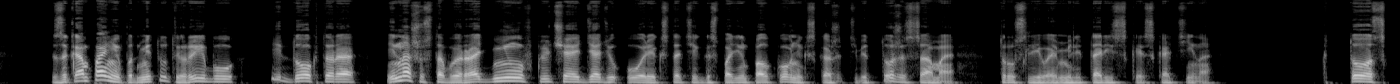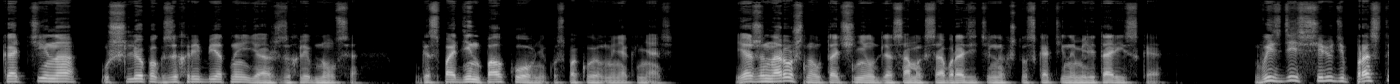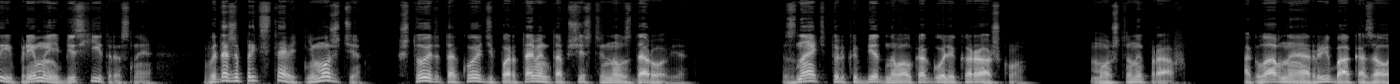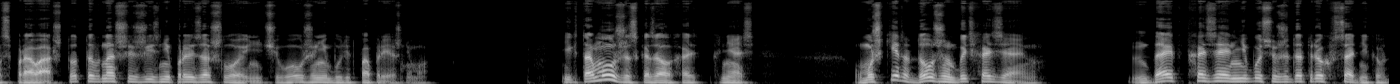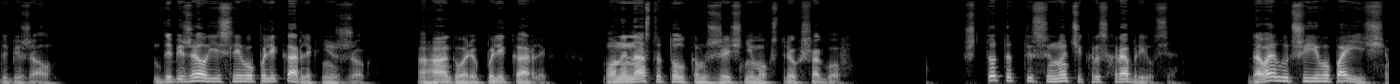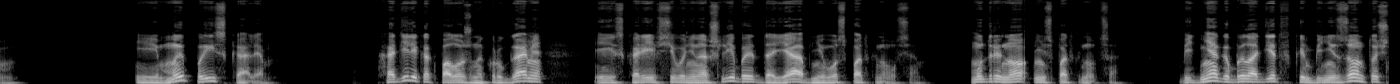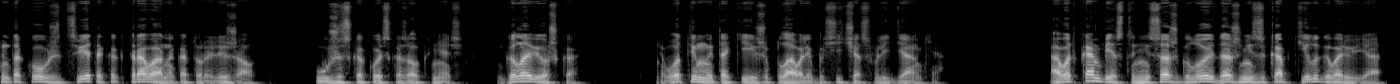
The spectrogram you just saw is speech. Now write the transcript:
За компанию подметут и рыбу, и доктора, и нашу с тобой родню, включая дядю Ори. Кстати, господин полковник скажет тебе то же самое, трусливая милитаристская скотина. Кто скотина? Ушлепок захребетный, я аж захлебнулся. Господин полковник, успокоил меня князь. Я же нарочно уточнил для самых сообразительных, что скотина милитаристская. Вы здесь все люди простые, прямые, бесхитростные. Вы даже представить не можете, что это такое департамент общественного здоровья. Знаете только бедного алкоголика Рашку. Может, он и прав. А главное, рыба оказалась права. Что-то в нашей жизни произошло, и ничего уже не будет по-прежнему. И к тому же, — сказал князь, — у мушкета должен быть хозяин. Да, этот хозяин, небось, уже до трех всадников добежал. Добежал, если его поликарлик не сжег. Ага, говорю, поликарлик. Он и нас-то толком сжечь не мог с трех шагов. Что-то ты, сыночек, расхрабрился. Давай лучше его поищем. И мы поискали. Ходили, как положено, кругами, и, скорее всего, не нашли бы, да я об него споткнулся. Мудрено не споткнуться. Бедняга был одет в комбинезон точно такого же цвета, как трава, на которой лежал. «Ужас какой!» — сказал князь. «Головешка!» Вот и мы такие же плавали бы сейчас в ледянке. А вот комбеста не сожгло и даже не закоптило, говорю я.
